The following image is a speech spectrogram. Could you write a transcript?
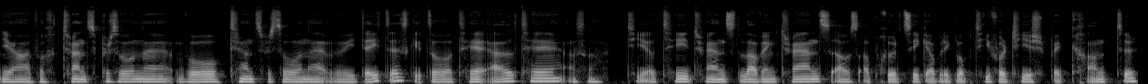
ja, einfach Transpersonen, wo Transpersonen wollen daten. Es gibt auch TLT, also TLT, Trans Loving Trans als Abkürzung, aber ich glaube T4T ist bekannter.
